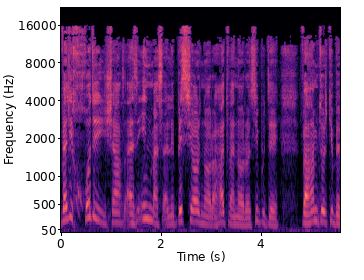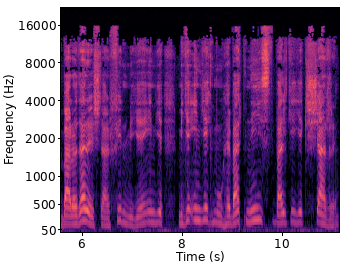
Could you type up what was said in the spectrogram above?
ولی خود این شخص از این مسئله بسیار ناراحت و ناراضی بوده و همینطور که به برادرش در فیلم میگه این میگه این یک موهبت نیست بلکه یک شره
